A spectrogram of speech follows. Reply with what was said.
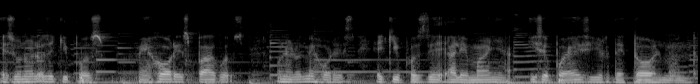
es uno de los equipos mejores pagos, uno de los mejores equipos de Alemania y se puede decir de todo el mundo.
